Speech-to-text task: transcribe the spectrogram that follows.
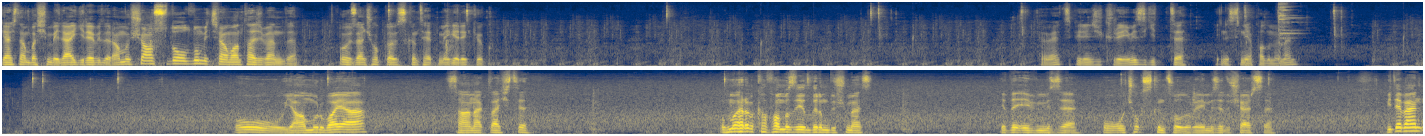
gerçekten başım belaya girebilir. Ama şu an suda olduğum için avantaj bende. O yüzden çok da bir sıkıntı etmeye gerek yok. Evet, birinci küreğimiz gitti. Yenisini yapalım hemen. Oo, yağmur bayağı sağanaklaştı. Umarım kafamıza yıldırım düşmez. Ya da evimize. Oo çok sıkıntı olur evimize düşerse. Bir de ben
